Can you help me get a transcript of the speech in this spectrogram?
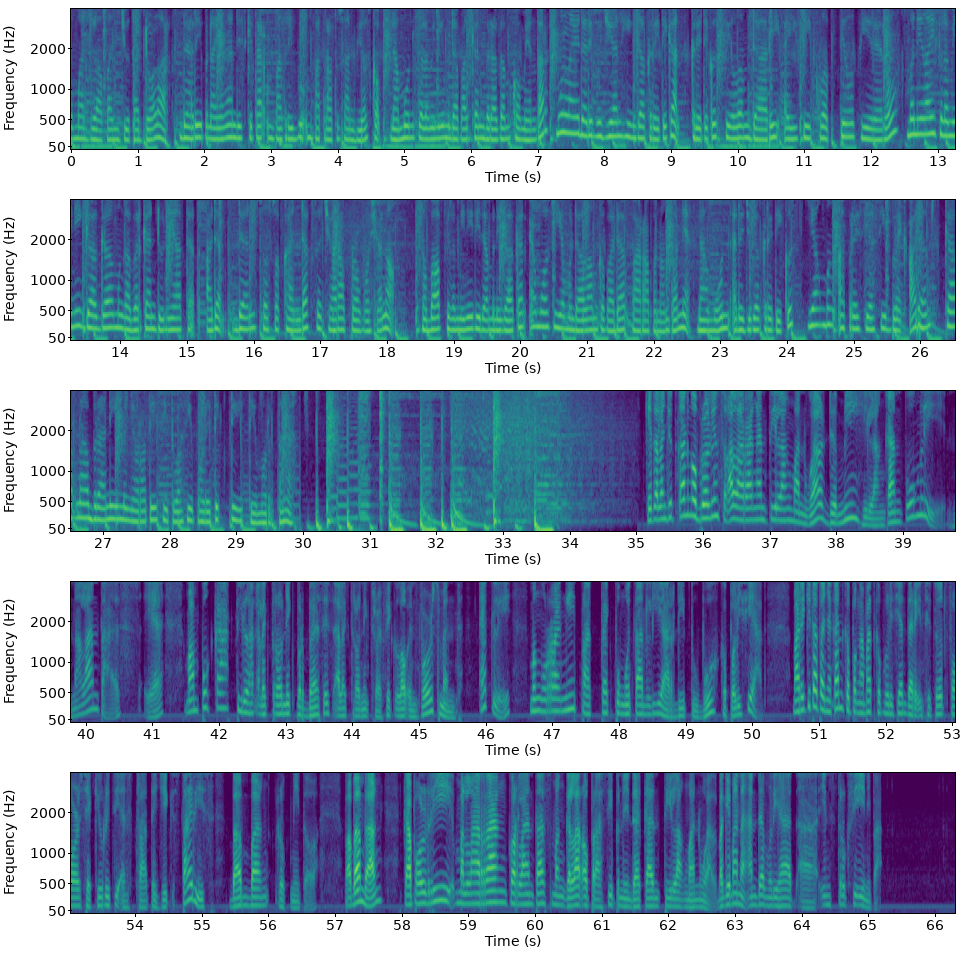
juta dolar dari penayangan di sekitar 4.400-an bioskop. Namun film ini mendapatkan beragam komentar mulai dari pujian hingga kritikan. Kritikus film dari AV Club Phil Pirero menilai film ini gagal menggambarkan dunia Ted Adam dan sosok kandak secara profesional sebab film ini tidak meninggalkan emosi yang mendalam kepada para penontonnya. Namun, ada juga kritikus yang mengapresiasi Black Adams karena berani menyoroti situasi politik di Timur Tengah. Kita lanjutkan ngobrolin soal larangan tilang manual demi hilangkan pungli. Nah lantas, ya, mampukah tilang elektronik berbasis Electronic Traffic Law Enforcement Atlee mengurangi praktek pungutan liar di tubuh kepolisian. Mari kita tanyakan ke pengamat kepolisian dari Institute for Security and Strategic Studies, Bambang Rukmito. Pak Bambang, Kapolri melarang Korlantas menggelar operasi penindakan tilang manual. Bagaimana Anda melihat uh, instruksi ini, Pak?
